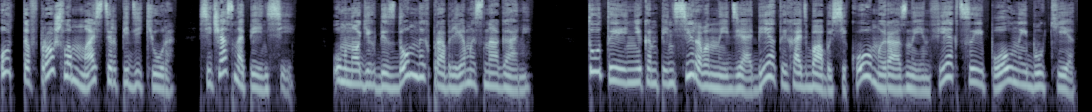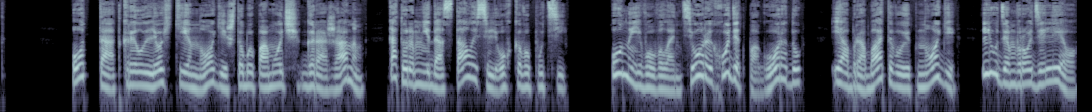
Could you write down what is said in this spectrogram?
Отто в прошлом мастер педикюра, сейчас на пенсии. У многих бездомных проблемы с ногами. Тут и некомпенсированный диабет, и ходьба босиком, и разные инфекции, полный букет. Отто открыл легкие ноги, чтобы помочь горожанам, которым не досталось легкого пути. Он и его волонтеры ходят по городу и обрабатывают ноги людям вроде Лео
